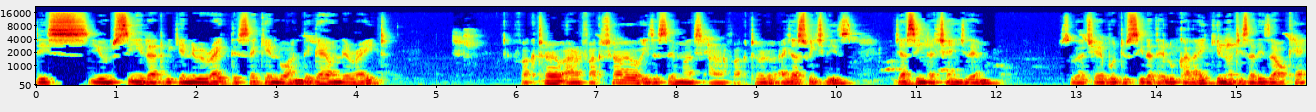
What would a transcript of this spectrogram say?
This you see that we can rewrite the second one the guy on the right. Factorial r factorial is the same as r factorial. I just switch these just interchange them so that you're able to see that they look alike. You notice that these are okay.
